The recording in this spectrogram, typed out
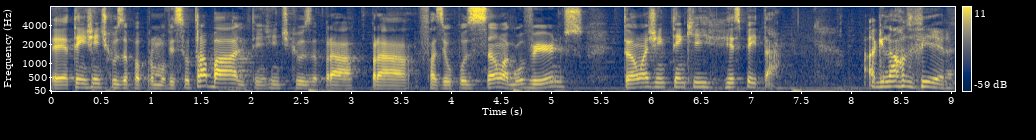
É, tem gente que usa para promover seu trabalho, tem gente que usa para fazer oposição a governos. Então a gente tem que respeitar. Agnaldo Vieira.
